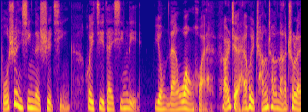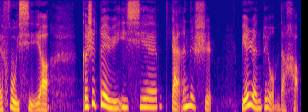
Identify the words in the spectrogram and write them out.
不顺心的事情，会记在心里。永难忘怀，而且还会常常拿出来复习啊。可是对于一些感恩的事，别人对我们的好，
